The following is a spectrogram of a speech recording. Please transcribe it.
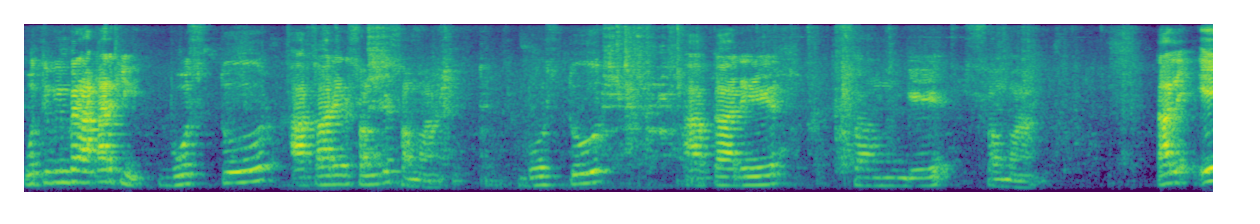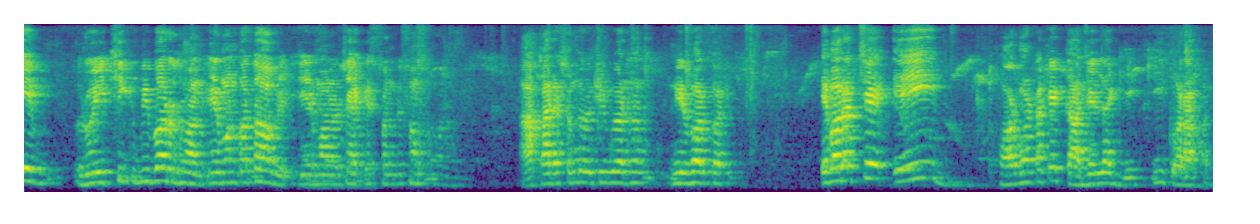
প্রতিবিম্বের আকার কি? বস্তুর আকারের সঙ্গে সমান। বস্তুর আকারের সঙ্গে সমান। তাহলে এম রৈখিক বিবর্ধন, এর মান কত হবে? এর মান হচ্ছে একের সঙ্গে সমান। আকারের সঙ্গে রৈখিক বিবর্ধন নির্ভর করে। এবার হচ্ছে এই ধর্মটাকে কাজে লাগিয়ে কি করা হয়?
